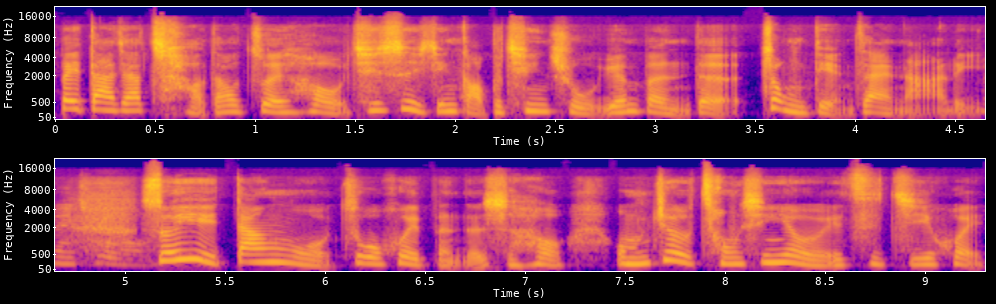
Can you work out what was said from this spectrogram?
被大家吵到最后，其实已经搞不清楚原本的重点在哪里。没错。所以当我做绘本的时候，我们就重新又有一次机会，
